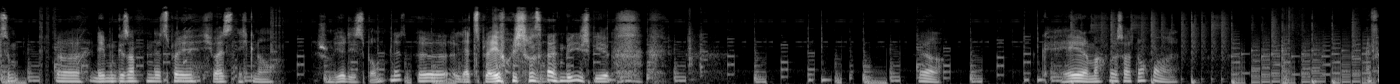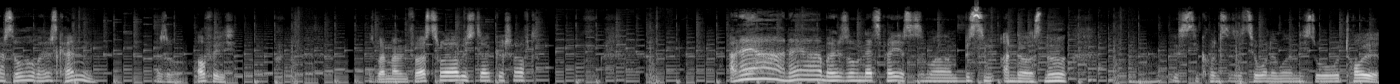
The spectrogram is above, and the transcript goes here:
zum, äh, in dem gesamten Let's Play, ich weiß es nicht genau. Schon wieder dieses Bomben äh, Let's Play, wollte ich schon sagen, Minispiel. ja. Okay, dann machen wir es halt nochmal. Einfach so, weil wir es können. Also, hoffe ich. Also bei meinem First Try habe ich das geschafft. Aber naja, naja, bei so einem Let's Play ist es immer ein bisschen anders, ne? Ist die Konzentration immer nicht so toll.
